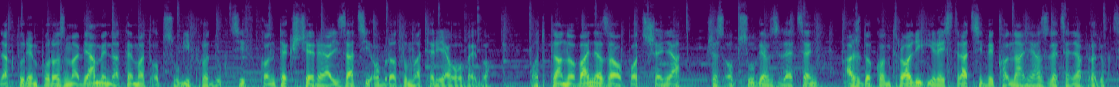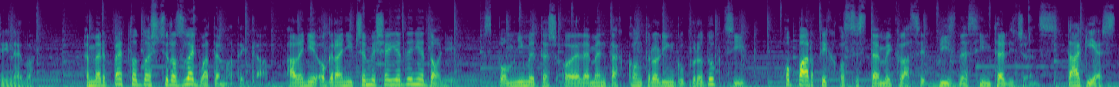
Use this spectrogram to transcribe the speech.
na którym porozmawiamy na temat obsługi produkcji w kontekście realizacji obrotu materiałowego. Od planowania zaopatrzenia przez obsługę zleceń, aż do kontroli i rejestracji wykonania zlecenia produkcyjnego. MRP to dość rozległa tematyka, ale nie ograniczymy się jedynie do niej. Wspomnimy też o elementach kontrolingu produkcji opartych o systemy klasy Business Intelligence. Tak jest.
